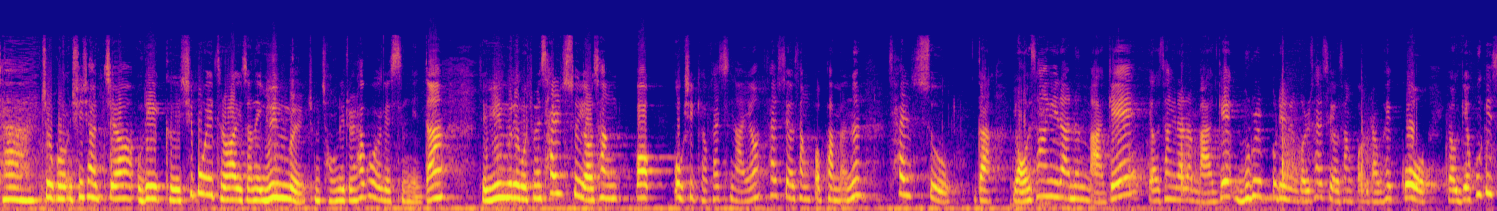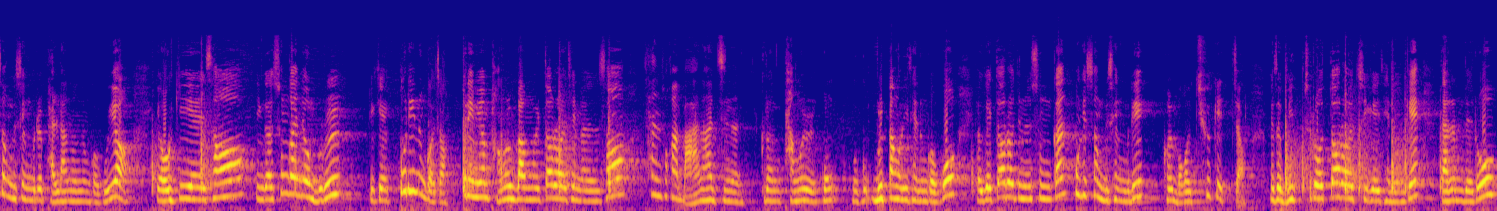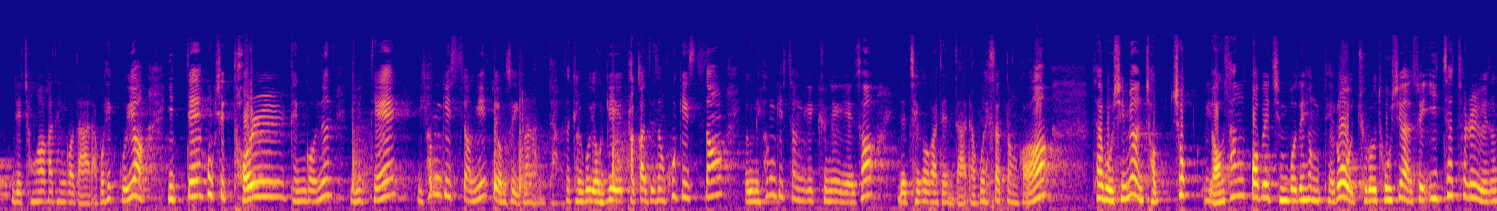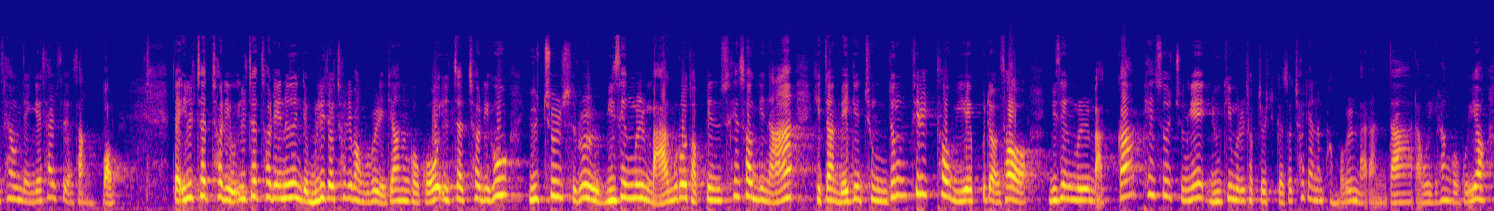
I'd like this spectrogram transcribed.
자, 조금 쉬셨죠? 우리 그 15에 들어가기 전에 유인물 좀 정리를 하고 가겠습니다. 자, 유인물에 보시면 살수 여상법 혹시 기억하시나요? 살수 여상법 하면은 살수, 그러니까 여상이라는 막에, 여상이라는 막에 물을 뿌리는 걸 살수 여상법이라고 했고, 여기에 호기성 미생물을 발라놓는 거고요. 여기에서, 그러니까 순간적으로 물을 이렇게 뿌리는 거죠. 뿌리면 방울방울 떨어지면서 산소가 많아지는 그런 방울, 공, 물방울이 되는 거고 여기에 떨어지는 순간 호기성 미생물이 그걸 먹어 치우겠죠. 그래서 밑으로 떨어지게 되는 게 나름대로 이제 정화가 된 거다라고 했고요. 이때 혹시 덜 된 거는 이 밑에 이 혐기성이 또 여기서 일어납니다. 그래서 결국 여기 바깥에서 호기성, 여기는 혐기성이 균에 의해서 이제 제거가 된다라고 했었던 거. 자 보시면 접촉 여상법의 진보된 형태로 주로 도시화수의 2차 처리를 위해서 사용된 게 살수 여상법. 자, 1차 처리 후, 1차 처리는 이제 물리적 처리 방법을 얘기하는 거고, 1차 처리 후 유출수를 미생물 막으로 덮인 쇠석이나 기타 매개충 등 필터 위에 뿌려서 미생물 막과 폐수 중에 유기물을 접촉시켜서 처리하는 방법을 말한다라고 얘기를 한 거고요.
